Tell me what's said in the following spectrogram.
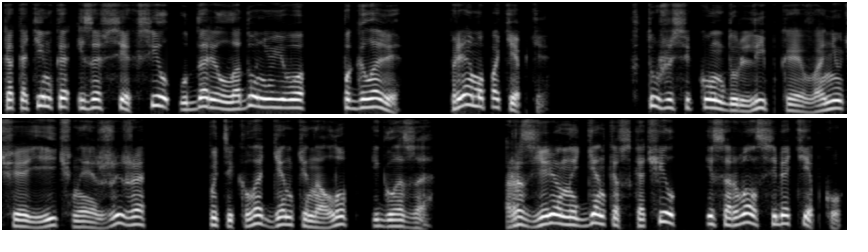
как Акимка изо всех сил ударил ладонью его по голове, прямо по кепке. В ту же секунду липкая, вонючая яичная жижа потекла Генке на лоб и глаза. Разъяренный Генка вскочил и сорвал с себя кепку.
